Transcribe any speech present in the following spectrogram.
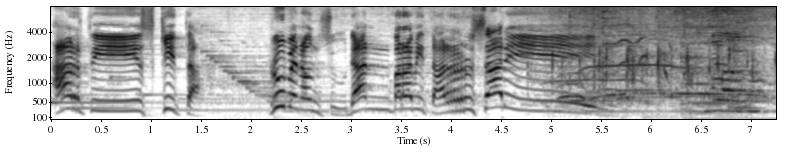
artis kita Ruben Onsu dan Paramita Rusadi. No,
